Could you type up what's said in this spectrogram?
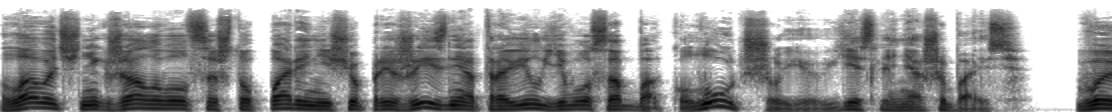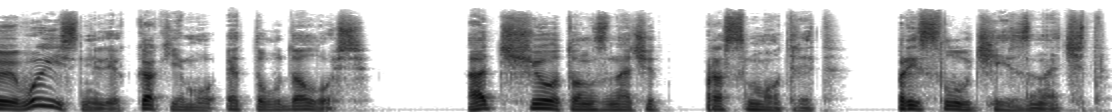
Лавочник жаловался, что парень еще при жизни отравил его собаку, лучшую, если не ошибаюсь. Вы выяснили, как ему это удалось? Отчет он, значит, просмотрит. При случае, значит.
